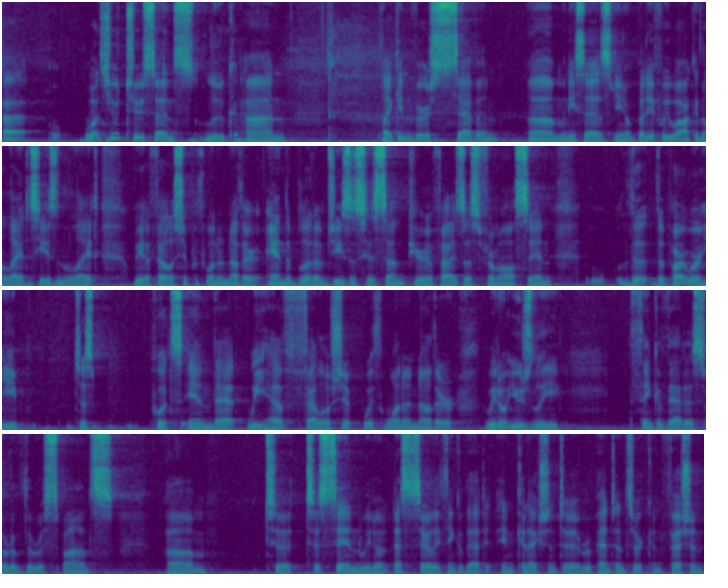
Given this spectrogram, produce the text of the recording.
Uh, what's your two cents, Luke, on like in verse 7? Um, when he says, you know, but if we walk in the light as he is in the light, we have fellowship with one another, and the blood of Jesus, his son, purifies us from all sin. The the part where he just puts in that we have fellowship with one another, we don't usually think of that as sort of the response um, to, to sin. We don't necessarily think of that in connection to repentance or confession.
